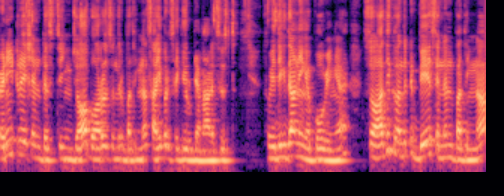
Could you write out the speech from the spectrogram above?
penetration testing job roles வந்துட்டு பார்த்தீங்கன்னா சைபர் செக்யூரிட்டி அனாலிசிஸ்ட் ஸோ இதுக்கு தான் நீங்கள் போவீங்க. ஸோ அதுக்கு வந்துட்டு பேஸ் என்னன்னு பார்த்தீங்கன்னா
